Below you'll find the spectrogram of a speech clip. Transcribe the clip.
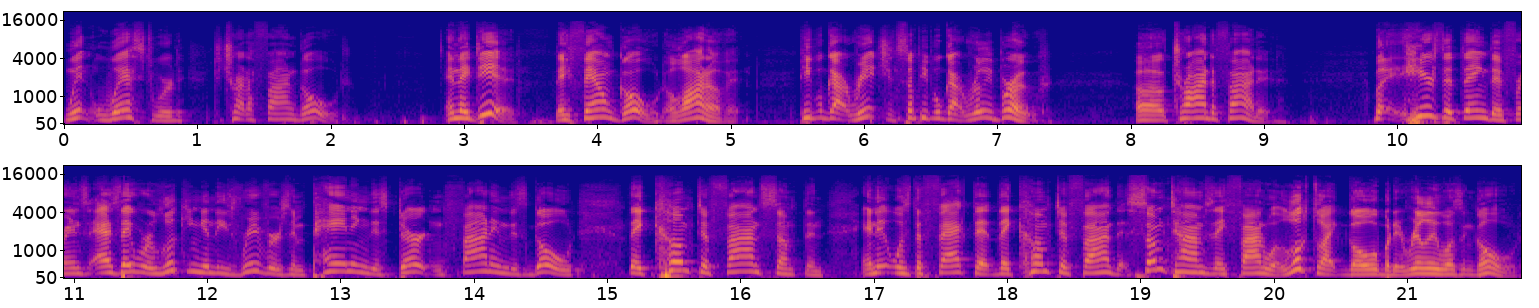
went westward to try to find gold. And they did. They found gold, a lot of it. People got rich and some people got really broke uh, trying to find it. But here's the thing, though, friends. As they were looking in these rivers and panning this dirt and finding this gold, they come to find something. And it was the fact that they come to find that sometimes they find what looked like gold, but it really wasn't gold.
